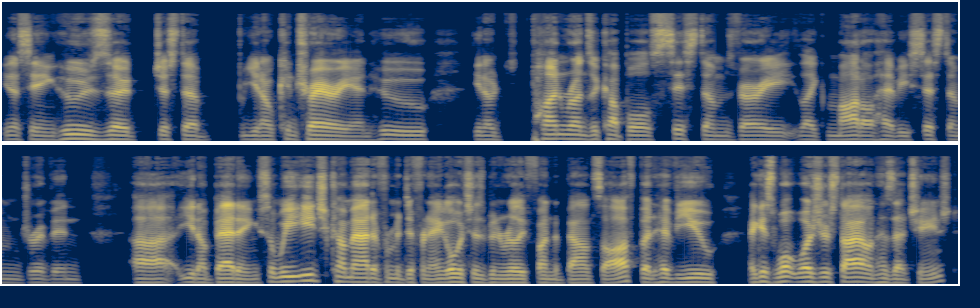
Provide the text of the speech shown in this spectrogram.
You know, seeing who's a just a you know contrarian, who you know pun runs a couple systems, very like model heavy system driven uh, you know, betting. So we each come at it from a different angle, which has been really fun to bounce off. But have you, I guess, what was your style and has that changed?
